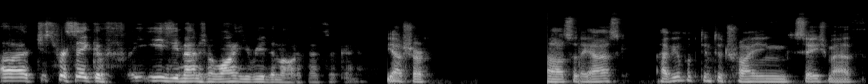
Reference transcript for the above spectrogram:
Uh, just for sake of easy management, why don't you read them out if that's okay? Yeah, sure. Uh, so they ask, have you looked into trying SageMath?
